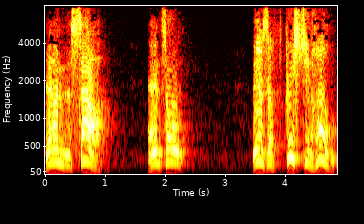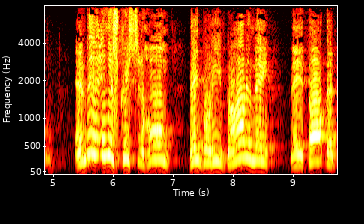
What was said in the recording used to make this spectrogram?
down in the South. And so there's a Christian home. And in this Christian home, they believed God and they, they thought that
